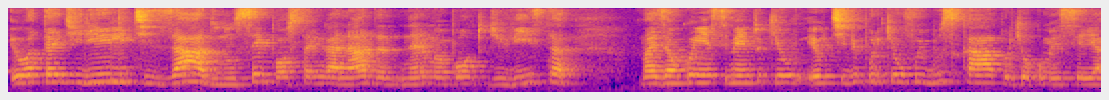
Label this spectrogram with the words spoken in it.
eu até diria elitizado, não sei, posso estar enganada né, no meu ponto de vista, mas é um conhecimento que eu, eu tive porque eu fui buscar, porque eu comecei a,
